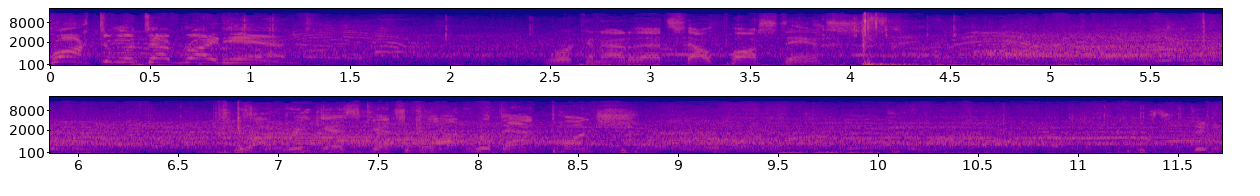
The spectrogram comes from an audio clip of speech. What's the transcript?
Rocked him with that right hand. Working out of that southpaw stance. Rodriguez gets caught with that punch. Didn't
